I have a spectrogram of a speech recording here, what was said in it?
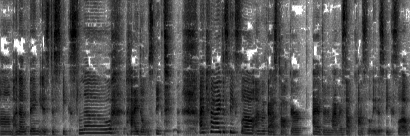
Um, another thing is to speak slow. I don't speak, t- I try to speak slow. I'm a fast talker. I have to remind myself constantly to speak slow.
